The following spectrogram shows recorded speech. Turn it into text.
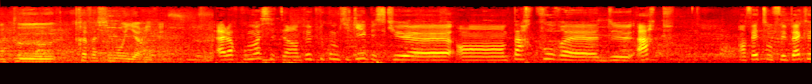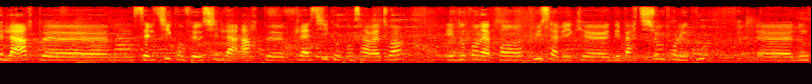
on peut très facilement y arriver. Alors pour moi c'était un peu plus compliqué parce que en parcours de harpe, en fait on fait pas que de la harpe euh, celtique, on fait aussi de la harpe classique au conservatoire. Et donc on apprend plus avec euh, des partitions pour le coup. Euh, donc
